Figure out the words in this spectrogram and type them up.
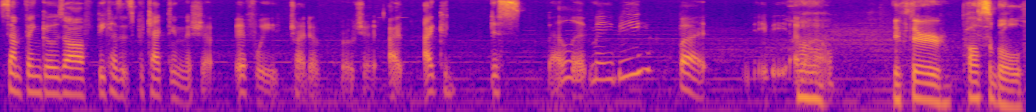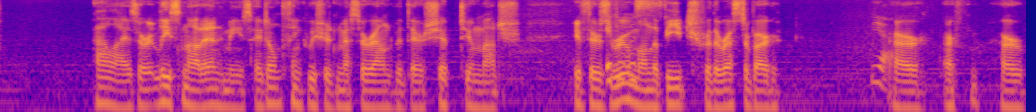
something goes off because it's protecting the ship if we try to approach it. I I could dispel it maybe, but maybe I don't Oh. know. If they're possible allies, or at least not enemies, I don't think we should mess around with their ship too much. If there's If room on the beach for the rest of our Yeah. our our our,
